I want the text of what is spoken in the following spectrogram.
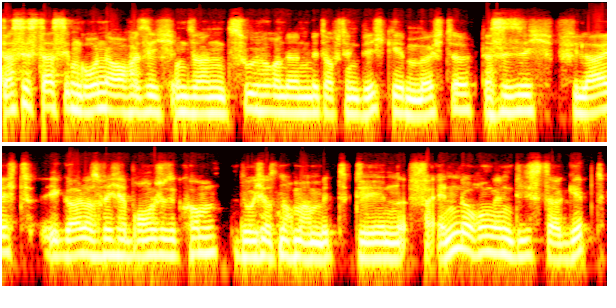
Das ist das im Grunde auch, was ich unseren Zuhörenden mit auf den Weg geben möchte, dass sie sich vielleicht, egal aus welcher Branche sie kommen, durchaus nochmal mit den Veränderungen, die es da gibt,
